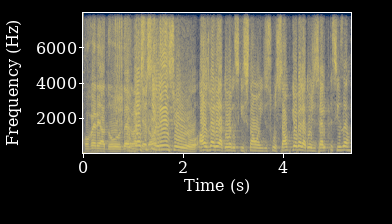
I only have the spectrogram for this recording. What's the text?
com o vereador Eu peço silêncio aos vereadores que estão em discussão, porque o vereador Gisele precisa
